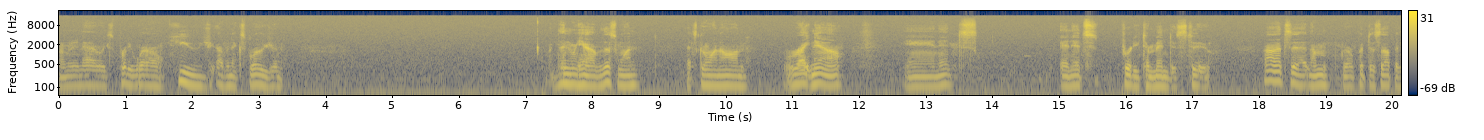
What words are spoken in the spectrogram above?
I mean, that was pretty well huge of an explosion. Then we have this one that's going on right now and it's and it's pretty tremendous too. Oh, that's it. I'm gonna put this up and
